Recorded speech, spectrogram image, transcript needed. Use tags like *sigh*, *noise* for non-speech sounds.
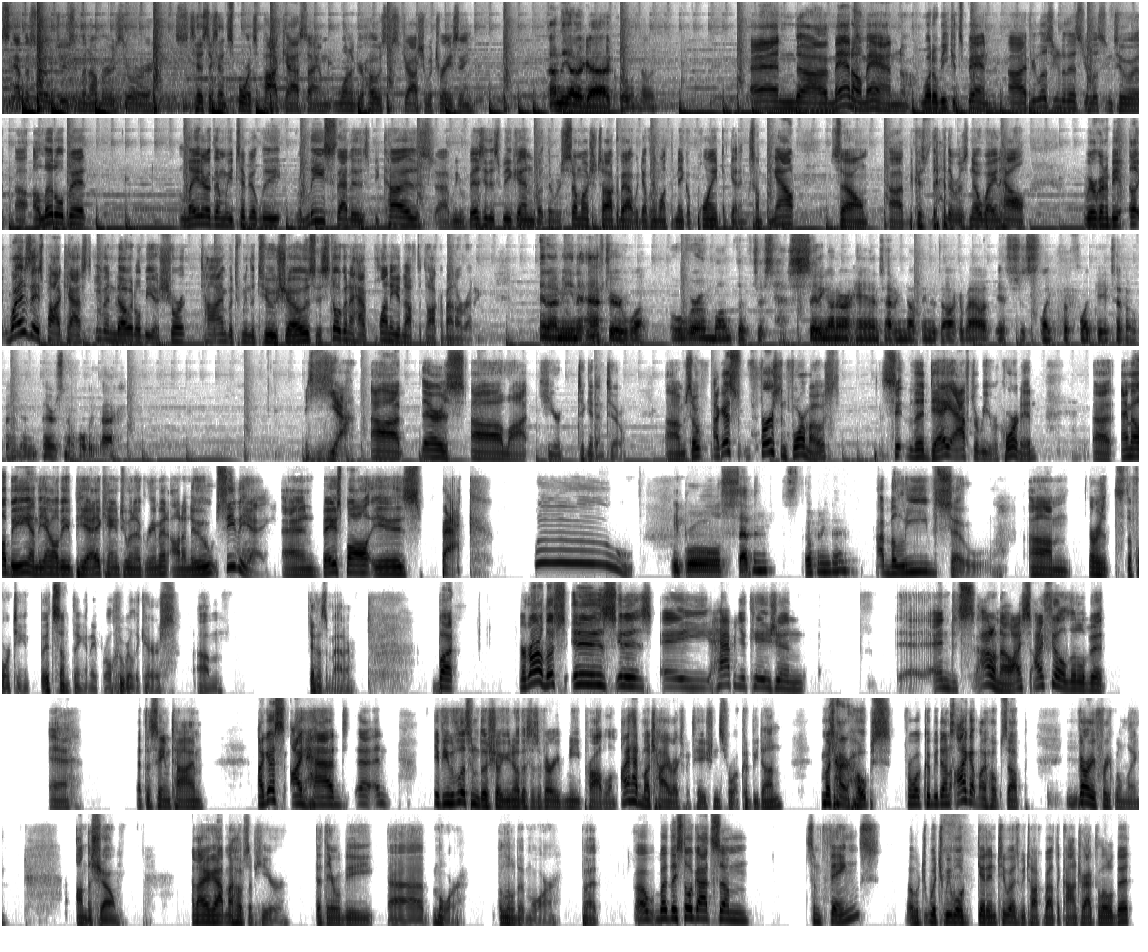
today's episode of Juicing the Numbers, your statistics and sports podcast. I am one of your hosts, Joshua Tracy. I'm the other guy, Corbin Miller. And uh, man, oh man, what a week it's been. Uh, if you're listening to this, you're listening to it uh, a little bit later than we typically release. That is because uh, we were busy this weekend, but there was so much to talk about. We definitely want to make a point of getting something out. So, uh, because *laughs* there was no way in hell we were going to be like Wednesday's podcast, even though it'll be a short time between the two shows, is still going to have plenty enough to talk about already. And I mean, after what over a month of just sitting on our hands, having nothing to talk about, it's just like the floodgates have opened and there's no holding back. Yeah, uh, there's a lot here to get into. Um, so I guess first and foremost, the day after we recorded, uh, MLB and the MLBPA came to an agreement on a new CBA, and baseball is back. Woo! April seventh, opening day. I believe so. Um, or it's the 14th. It's something in April. Who really cares? Um, it doesn't matter. But regardless, it is it is a happy occasion, and it's, I don't know. I I feel a little bit eh at the same time. I guess I had, and if you've listened to the show, you know this is a very me problem. I had much higher expectations for what could be done, much higher hopes for what could be done. I got my hopes up very frequently on the show, and I got my hopes up here that there would be uh, more, a little bit more, but oh, but they still got some some things which, which we will get into as we talk about the contract a little bit.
